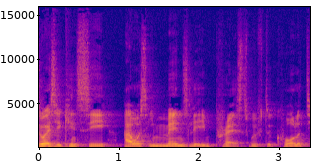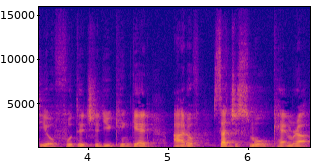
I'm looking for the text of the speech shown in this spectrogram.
So as you can see, I was immensely impressed with the quality of footage that you can get out of such a small camera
